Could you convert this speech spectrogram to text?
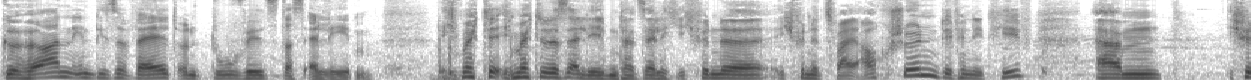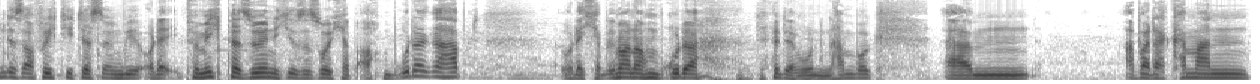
gehören in diese Welt und du willst das erleben. Ich möchte, ich möchte das erleben tatsächlich. Ich finde, ich finde zwei auch schön, definitiv. Ähm, ich finde es auch wichtig, dass irgendwie, oder für mich persönlich ist es so, ich habe auch einen Bruder gehabt oder ich habe immer noch einen Bruder, der, der wohnt in Hamburg. Ähm, aber da kann man,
